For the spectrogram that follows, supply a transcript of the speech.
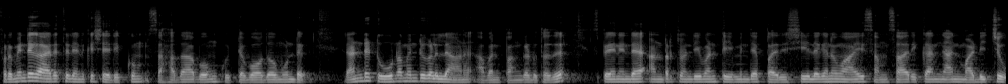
ഫ്രിമിന്റെ കാര്യത്തിൽ എനിക്ക് ശരിക്കും സഹതാപവും കുറ്റബോധവുമുണ്ട് രണ്ട് ടൂർണമെന്റുകളിലാണ് അവൻ പങ്കെടുത്തത്. സ്പെയിനിന്റെ അണ്ടർ ട്വന്റി വൺ ടീമിന്റെ പരിശീലകനുമായി സംസാരിക്കാൻ ഞാൻ മടിച്ചു.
